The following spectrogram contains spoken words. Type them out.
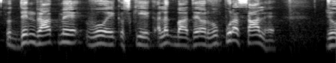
तो दिन रात में वो एक उसकी एक अलग बात है और वो पूरा साल है जो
